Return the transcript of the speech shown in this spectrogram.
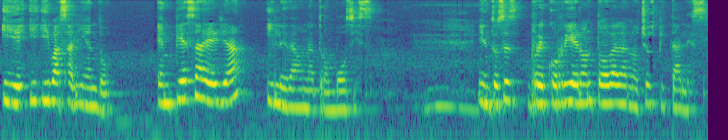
y, iba saliendo. Empieza ella y le da una trombosis. Y entonces recorrieron toda la noche hospitales.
